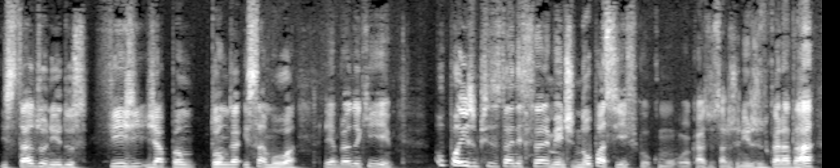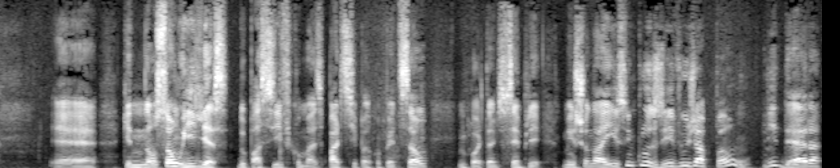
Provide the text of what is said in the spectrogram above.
Estados Unidos, Fiji, Japão, Tonga e Samoa. Lembrando que o país não precisa estar necessariamente no Pacífico, como é o caso dos Estados Unidos e do Canadá, é, que não são ilhas do Pacífico, mas participam da competição. Importante sempre mencionar isso. Inclusive, o Japão lidera,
